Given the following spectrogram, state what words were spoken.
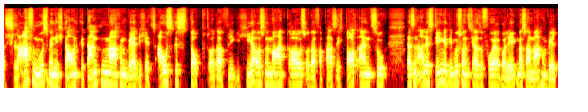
schlafen, muss mir nicht dauernd Gedanken machen, werde ich jetzt ausgestoppt oder fliege ich hier aus einem Markt raus oder verpasse ich dort einen Zug. Das sind alles Dinge, die muss man sich also vorher überlegen, was man machen will.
